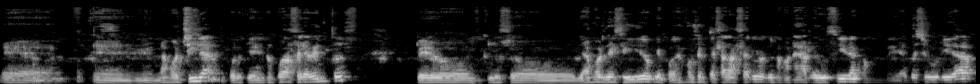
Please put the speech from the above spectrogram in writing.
eh, en la mochila, porque no puedo hacer eventos, pero incluso ya hemos decidido que podemos empezar a hacerlo de una manera reducida, con medidas de seguridad.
